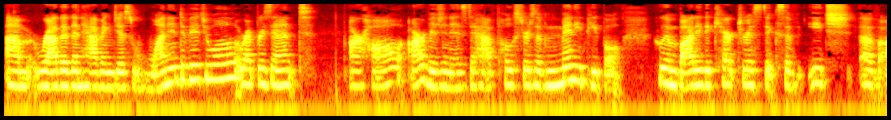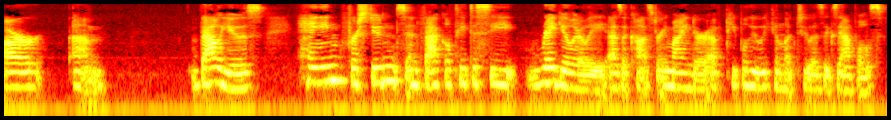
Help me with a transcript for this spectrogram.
Um, rather than having just one individual represent our hall, our vision is to have posters of many people who embody the characteristics of each of our um, values hanging for students and faculty to see regularly as a constant reminder of people who we can look to as examples.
